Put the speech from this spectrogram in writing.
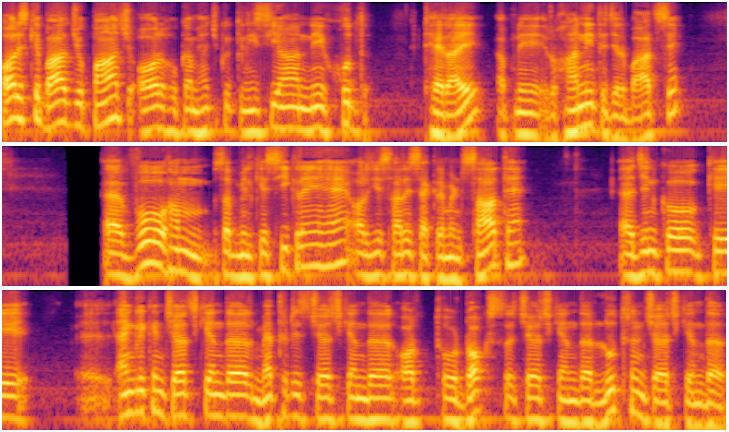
और इसके बाद जो पाँच और हुक्म हैं, जो कि कलीसिया ने खुद ठहराए अपने रूहानी तजर्बात से वो हम सब मिलके सीख रहे हैं और ये सारे सैक्रेमेंट साथ हैं। जिनको के एंग्लिकन चर्च के अंदर मेथडिस्ट चर्च के अंदर ऑर्थोडॉक्स चर्च के अंदर लूथरन चर्च के अंदर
